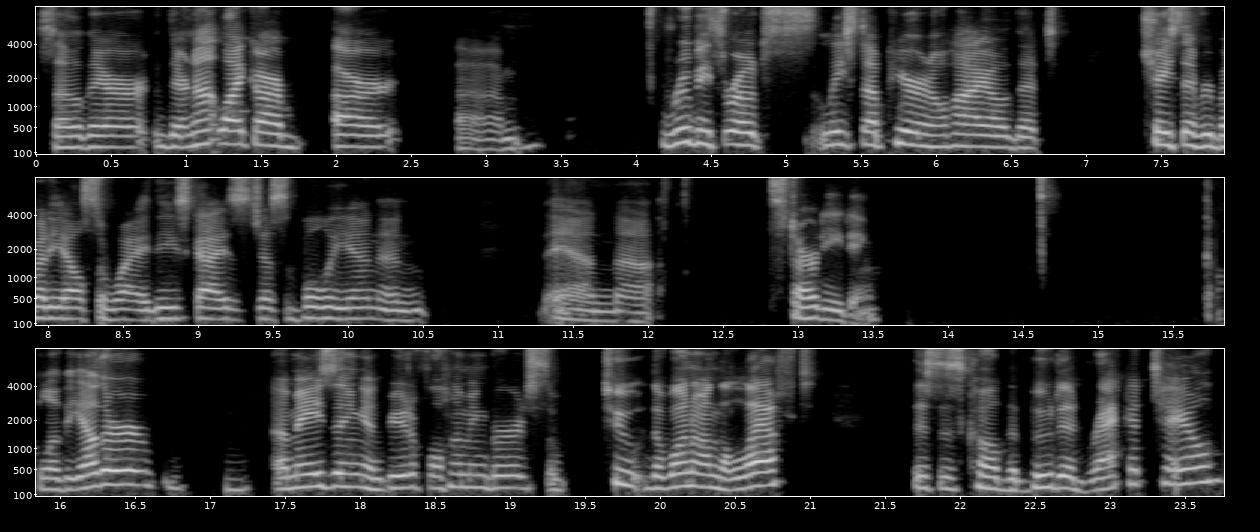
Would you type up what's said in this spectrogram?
So they're they're not like our our um, ruby throats, at least up here in Ohio, that chase everybody else away. These guys just bully in and and uh, start eating. A couple of the other amazing and beautiful hummingbirds. The two, the one on the left, this is called the booted racquet tail.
